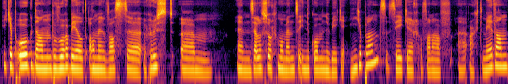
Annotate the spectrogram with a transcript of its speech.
ik heb ook dan bijvoorbeeld al mijn vaste rust, um, en zelfzorgmomenten in de komende weken ingepland. Zeker vanaf uh, eh, 8 mei dan,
